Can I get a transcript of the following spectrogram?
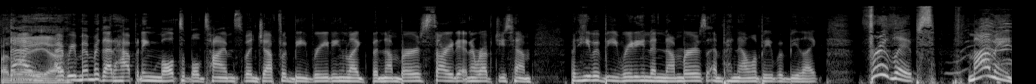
By the That- way, uh, I remember that happening multiple times when Jeff would be reading like the numbers. Sorry to interrupt you, Tim, but he would be reading the numbers and Penelope would be like, Froot Loops, Mommy,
